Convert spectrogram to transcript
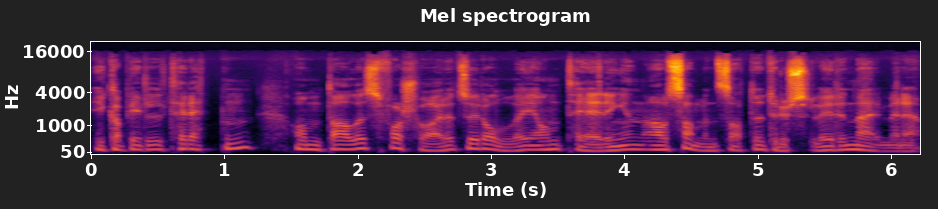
I kapittel 13 omtales Forsvarets rolle i håndteringen av sammensatte trusler nærmere.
